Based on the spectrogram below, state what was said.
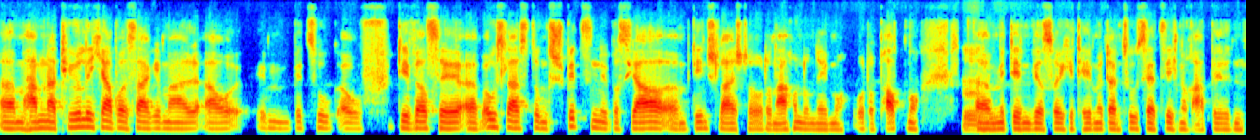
Ähm, haben natürlich aber, sage ich mal, auch im Bezug auf diverse äh, Auslastungsspitzen übers Jahr ähm, Dienstleister oder Nachunternehmer oder Partner, mhm. äh, mit denen wir solche Themen dann zusätzlich noch abbilden.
